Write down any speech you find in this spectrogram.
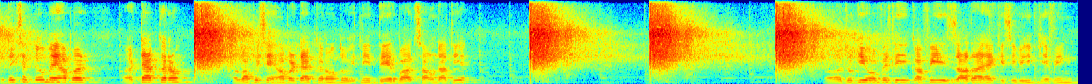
तो देख सकते हो, मैं यहाँ पर टैप कर रहा हूँ। और वापस से यहाँ पर टैप कर रहा हूँ तो इतनी देर बाद साउंड आती है। जो कि ऑब्वियसली काफ़ी ज़्यादा है किसी भी गेमिंग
